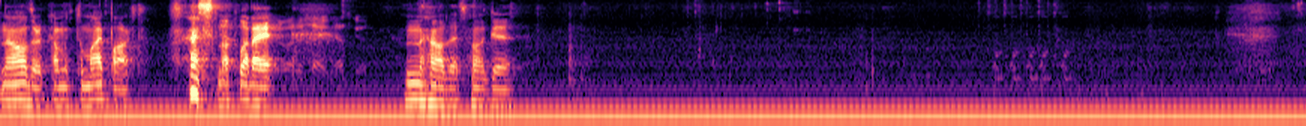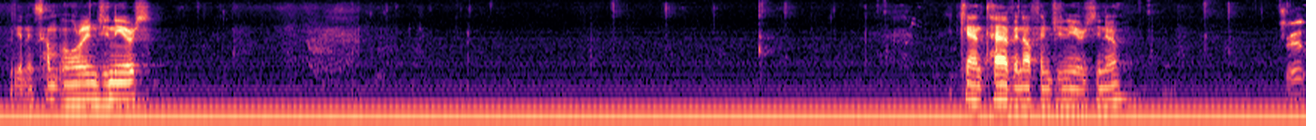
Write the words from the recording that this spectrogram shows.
No, they're coming to my part. that's not what I. What I say, that's. No, that's not good. Getting some more engineers. You can't have enough engineers, you know? True.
